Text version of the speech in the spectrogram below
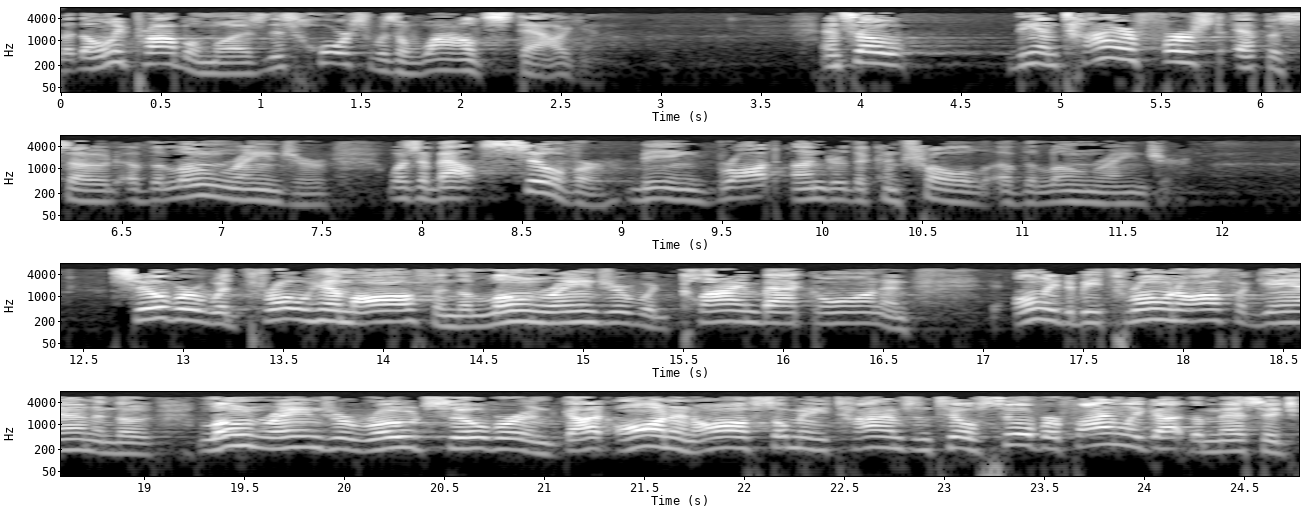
But the only problem was this horse was a wild stallion. And so the entire first episode of The Lone Ranger was about Silver being brought under the control of the Lone Ranger. Silver would throw him off, and the Lone Ranger would climb back on, and only to be thrown off again. And the Lone Ranger rode Silver and got on and off so many times until Silver finally got the message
